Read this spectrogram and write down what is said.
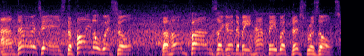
And there it is, the final whistle. The home fans are going to be happy with this result.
